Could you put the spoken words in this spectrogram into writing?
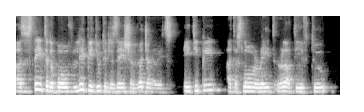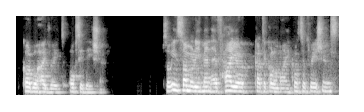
As stated above, lipid utilization regenerates ATP at a slower rate relative to carbohydrate oxidation. So in summary, men have higher catecholamine concentrations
